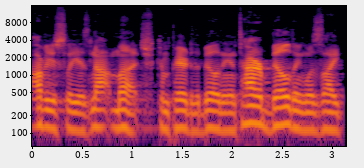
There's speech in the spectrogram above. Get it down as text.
obviously is not much compared to the building. The entire building was like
